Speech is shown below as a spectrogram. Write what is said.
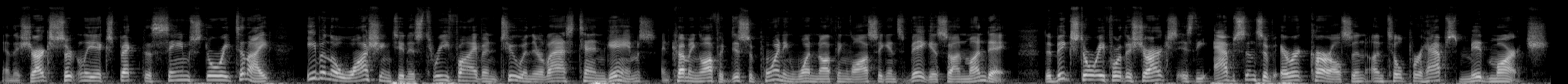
and the Sharks certainly expect the same story tonight even though Washington is 3 5 and 2 in their last 10 games and coming off a disappointing 1 0 loss against Vegas on Monday, the big story for the Sharks is the absence of Erik Karlsson until perhaps mid March.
